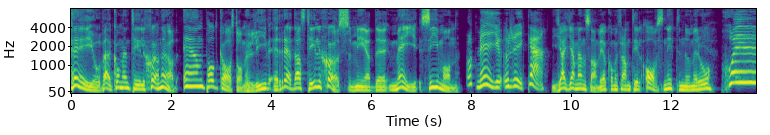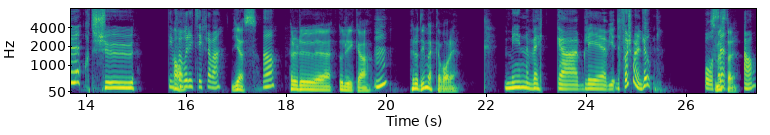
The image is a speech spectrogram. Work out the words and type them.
Hej och välkommen till Sjönöd, en podcast om hur liv räddas till sjöss med eh, mig, Simon. Och mig, Ulrika. Jajamensan, vi har kommit fram till avsnitt nummer Sju! 7. Din Ja. favoritsiffra, va? Yes. Ja. Hörru du eh, Ulrika, Mm. hur har din vecka varit? Min vecka blev ju... Först var den lugn. Och sen, Semester? ja,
